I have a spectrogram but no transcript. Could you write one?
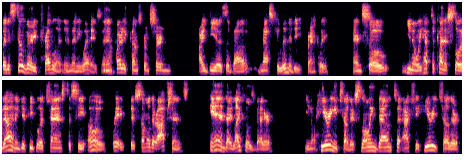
but it's still very prevalent in many ways and yeah. in part it comes from certain ideas about masculinity frankly and so you know, we have to kind of slow down and give people a chance to see, oh, wait, there's some other options. And I like those better. You know, hearing each other, slowing down to actually hear each other.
